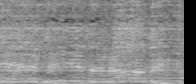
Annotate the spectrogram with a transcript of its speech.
Even on the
